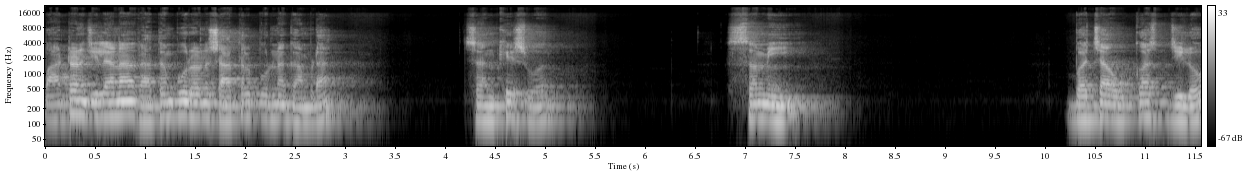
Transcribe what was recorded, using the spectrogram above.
પાટણ જિલ્લાના રાધનપુર અને સાતલપુરના ગામડા શંખેશ્વર સમી ભચાઉ કચ્છ જિલ્લો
